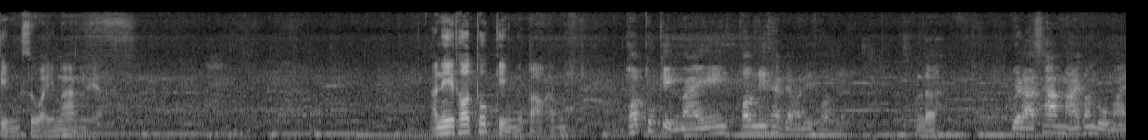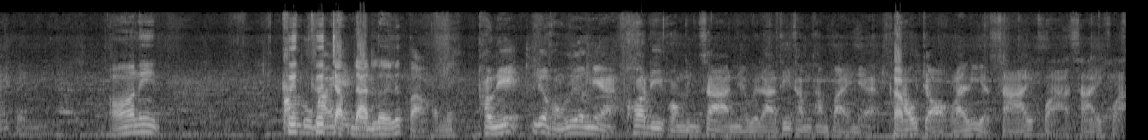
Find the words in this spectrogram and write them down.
กิ่งสวยมากเลยอะ อันนี้ทดทุกกิ่งหรือเปล่าครับนี่ทดทุกกิ่งไหมต้นนี้แทบจะไม่ได้ทดเลย เหรอ เวลาสร้างไม้ต้องดูไม้ให้เป็น อ๋อ นี่ คือต้องคือไม้จับให้ดัดป็นเลยหรือเปล่าครับนี่ คราวนี้เรื่องของเรื่องเนี่ยข้อดีของหลินซานเนี่ยเวลาที่ทำทำไปเนี่ยครับ เขาจะออกรายละเอียดซ้ายขวาซ้ายขวา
